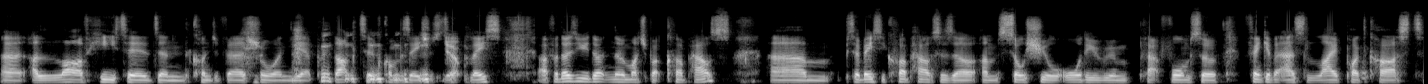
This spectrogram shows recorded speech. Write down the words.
Uh, a lot of heated and controversial and yet productive conversations took Yep. place. Uh, for those of you who don't know much about Clubhouse, um, so basically Clubhouse is a um, social audio room platform. So think of it as live podcast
